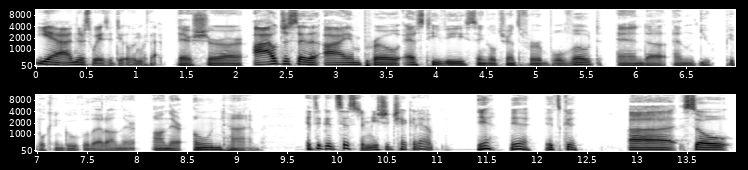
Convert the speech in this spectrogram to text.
yeah and there's ways of dealing with that There sure are. I'll just say that I am pro STV single transferable vote, and uh, and you people can Google that on their on their own time. it's a good system you should check it out Yeah, yeah, it's good. Uh, so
